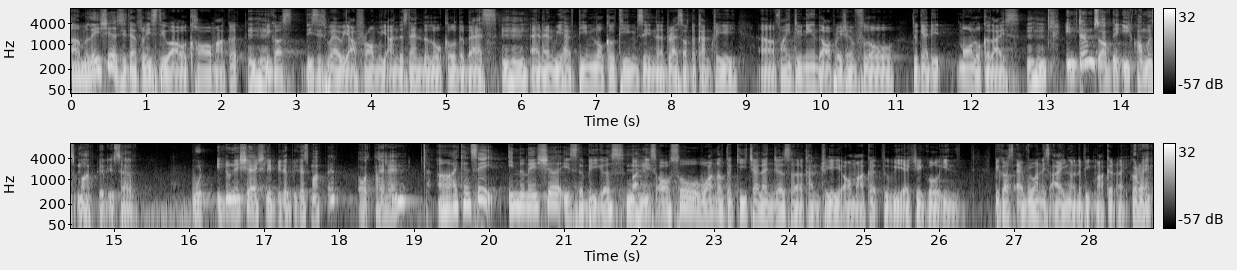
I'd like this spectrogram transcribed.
Uh, Malaysia is definitely still our core market because this is where we are from. We understand the local the best, and then we have team local teams in the rest of the country, uh, fine tuning the operation flow to get it more localized. hmm In terms of the e-commerce market itself, would Indonesia actually be the biggest market or Thailand? Uh, I can say Indonesia is the biggest, but it's also one of the key challenges uh, country or market to be actually go in because everyone is eyeing on the big market, right? Correct.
